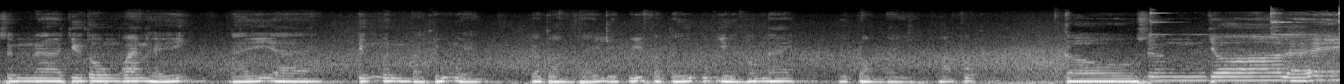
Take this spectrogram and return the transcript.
Xin uh, chư tôn quan hỷ để uh, à, chứng minh và chú nguyện cho toàn thể liệt quý phật tử cúng dường hôm nay được tròn đầy hóa phúc. Cầu xin cho lễ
